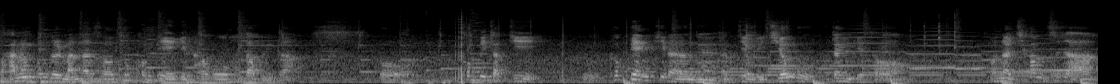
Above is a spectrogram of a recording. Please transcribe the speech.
많은 분들 만나서 또 커피 얘기를 하고 하다 보니까 또 커피 잡지 그 커피 앤티라는 네. 잡지 우리 지영구 국장님께서 어느 날 책 한번 쓰자.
